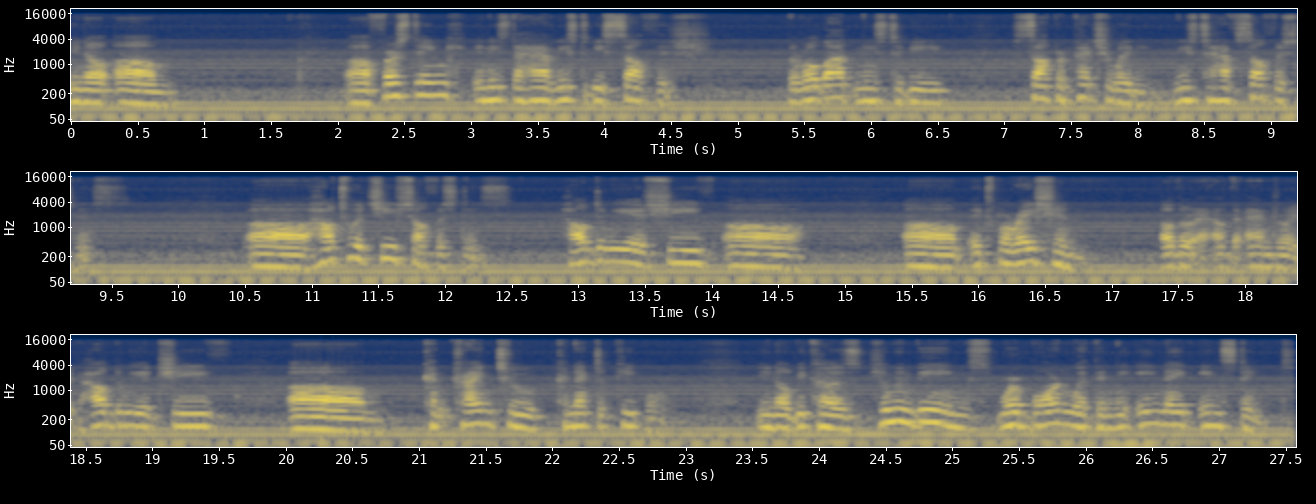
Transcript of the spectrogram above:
You know, um, uh, first thing it needs to have needs to be selfish. The robot needs to be self-perpetuating, needs to have selfishness. Uh, how to achieve selfishness? How do we achieve uh, uh, exploration of the, of the android? How do we achieve um, trying to connect to people? You know, because human beings were born with an innate instinct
